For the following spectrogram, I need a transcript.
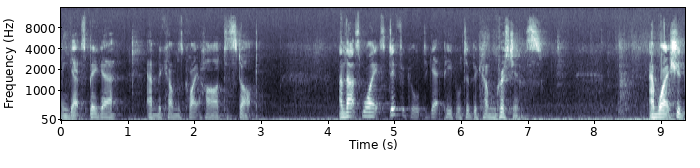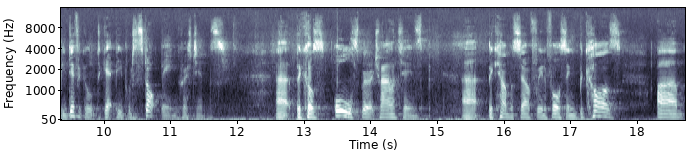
and gets bigger and becomes quite hard to stop. And that's why it's difficult to get people to become Christians. And why it should be difficult to get people to stop being Christians. Uh, because all spiritualities uh, become self reinforcing because um,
